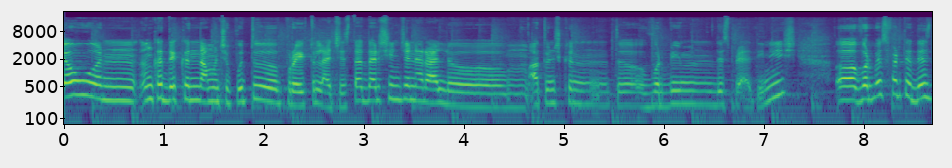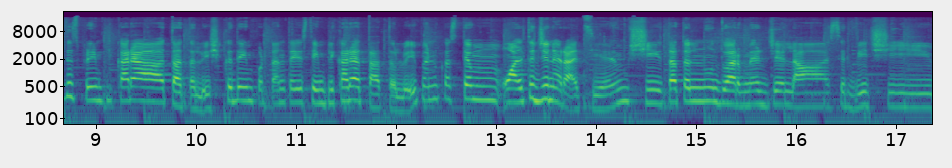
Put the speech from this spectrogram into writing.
eu, în, încă de când am început uh, proiectul acesta, dar și în general uh, atunci când uh, vorbim despre Adiniș, uh, vorbesc foarte des despre implicarea tatălui și cât de importantă este implicarea tatălui, pentru că suntem o altă generație și tatăl nu doar merge la servici și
